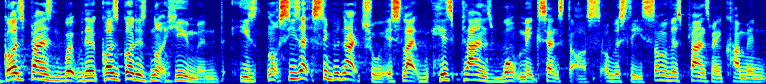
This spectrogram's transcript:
God's plans, because God is not human, he's not, he's like supernatural. It's like his plans won't make sense to us, obviously. Some of his plans may come in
